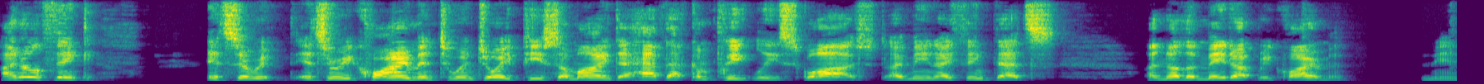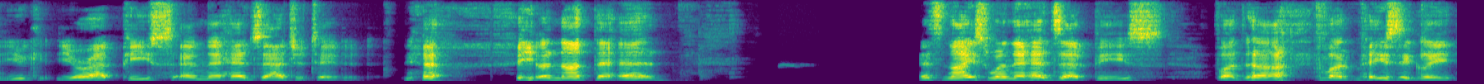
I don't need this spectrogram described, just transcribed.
I don't think it's a re- it's a requirement to enjoy peace of mind to have that completely squashed. I mean, I think that's another made up requirement. I mean, you you're at peace and the head's agitated. Yeah, you're not the head. It's nice when the head's at peace, but uh, but basically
